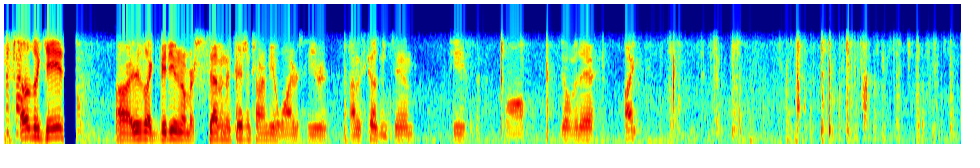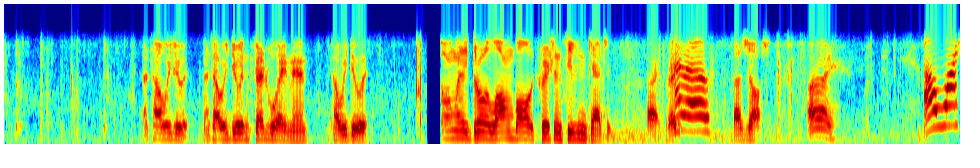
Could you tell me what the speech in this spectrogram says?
That was the gayest. Alright, this is like video number seven of Christian trying to be a wide receiver. I'm his cousin Tim. He's ball. He's over there. Hi. That's how we do it. That's how we do it in Fedway, man. That's how we do it. So I'm going to throw a long ball at Christian see if he can catch it. Alright, ready? Hello. That's Josh. Alright. I'll watch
